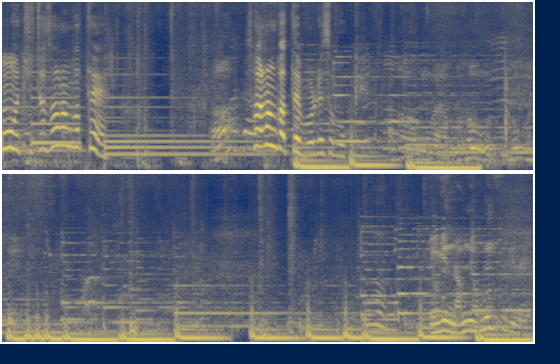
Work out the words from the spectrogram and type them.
어머 진짜 사람 같아 어? 사람 같아 멀리서 볼게. 여긴 남녀 혼숙이네.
